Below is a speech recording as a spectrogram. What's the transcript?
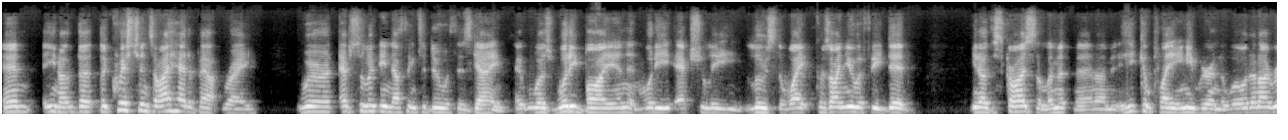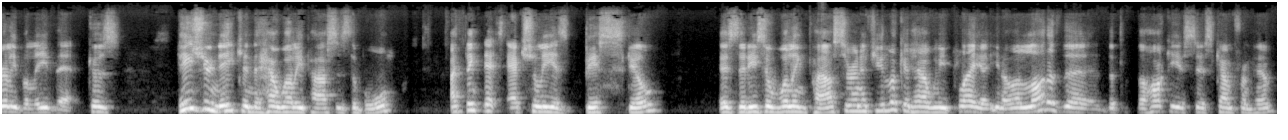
And, you know, the, the questions I had about Ray were absolutely nothing to do with his game. It was would he buy in and would he actually lose the weight? Because I knew if he did, you know, the sky's the limit, man. I mean, he can play anywhere in the world. And I really believe that because he's unique in how well he passes the ball. I think that's actually his best skill is that he's a willing passer. And if you look at how we play it, you know, a lot of the, the, the hockey assists come from him.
